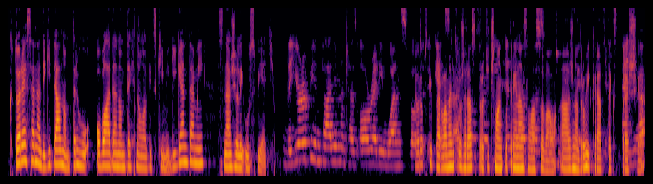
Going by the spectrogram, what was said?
ktoré sa na digitálnom trhu ovládanom technologickými gigantami snažili uspieť. Európsky parlament už raz proti článku 13 hlasoval a až na druhý krát text prešiel.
